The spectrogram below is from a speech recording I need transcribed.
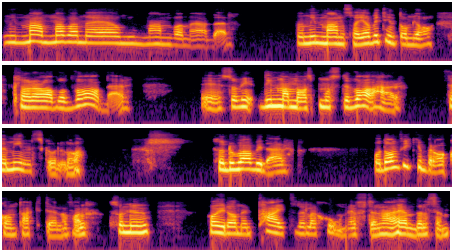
min mamma var med och min man var med där. För min man sa, jag vet inte om jag klarar av att vara där. Eh, så din mamma måste vara här för min skull då. Så då var vi där. Och de fick ju bra kontakt i alla fall. Så nu har ju de en tajt relation efter den här händelsen.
